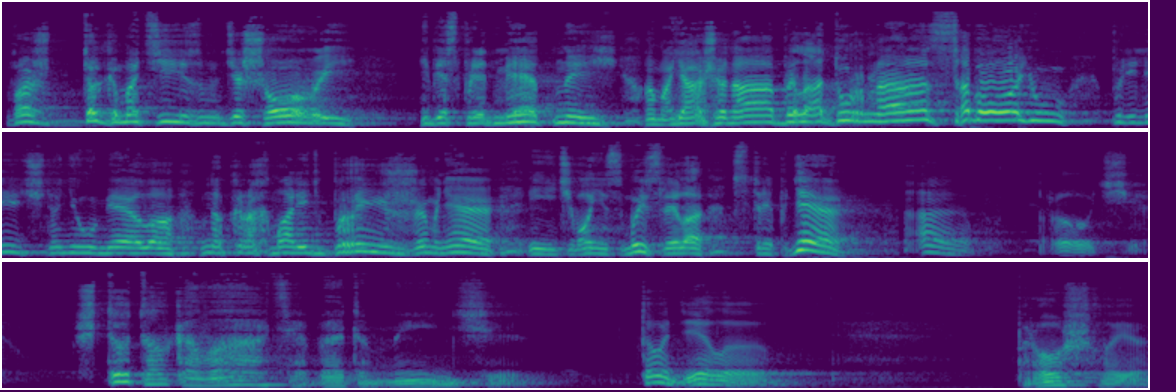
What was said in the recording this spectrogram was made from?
ваш догматизм дешевый и беспредметный, а моя жена была дурна с собою, прилично не умела накрахмалить брызжи мне и ничего не смыслила в стрепне. А, впрочем, что толковать об этом нынче? То дело прошлое.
